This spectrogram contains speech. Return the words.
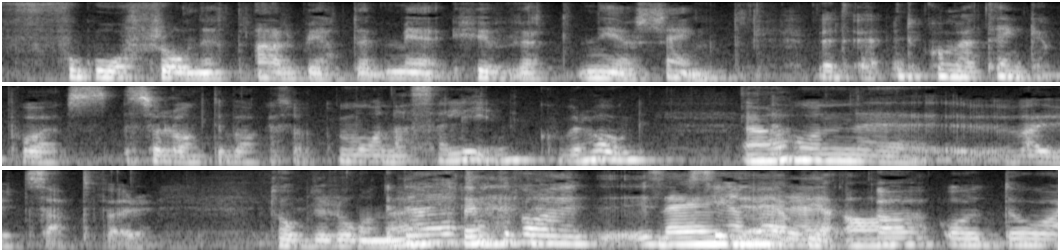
få gå från ett arbete med huvudet nedsänkt. Du, kommer att tänka på så långt tillbaka som Mona Salin. Kommer du ihåg? När Ja. hon eh, var utsatt för... Toblerone. Nej, jag tror det var eh, Nej, senare. ja. ja, och då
